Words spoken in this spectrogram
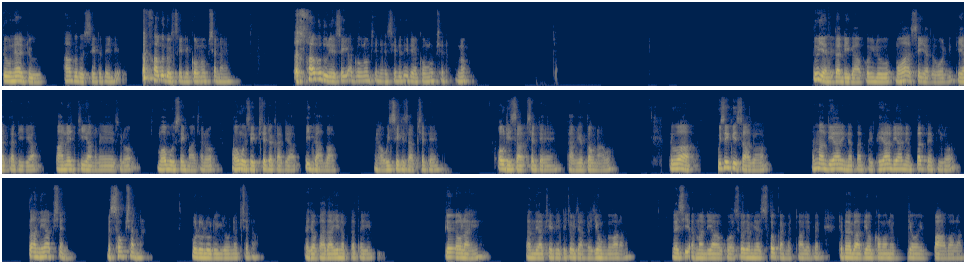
သူနဲ့တူအကုသိုလ်စေတသိက်တွေအကုသိုလ်စိတ်တွေအကုန်လုံးဖြစ်နိုင်အကုသိုလ်တွေစိတ်အကုန်လုံးဖြစ်နေစေတသိက်တွေအကုန်လုံးဖြစ်တယ်နော်သူ့ရဲ့တတ္တိကဘုန်းကြီးတို့မောဟစိတ်ရဲ့သဘောတရားတတ္တိကဘာနဲ့ကြည့်ရမလဲဆိုတော့ မောမှုစိတ်မှာကျတော့မောမှုစိတ်ဖြစ်တဲ့ခါကျပိတာသွားနော်ဝိသိကိစ္စဖြစ်တယ်ဩဒိစ္စဖြစ်တယ်ဒါမျိုးတောင်းတာကိုသူကဝိသိကိစ္စဆိုအမှန်တရားတွေနဲ့ပတ်သက်ဘုရားတရားနဲ့ပတ်သက်ပြီးတော့တန်တရားဖြစ်နေမဆုံးဖြတ်နိုင်ဘလိုလိုလိုလိုနဲ့ဖြစ်တာဒါကြောင့်ဘာသာရေးနဲ့ပတ်သက်ရင်ပြောလိုက်ရင်တန်တရားဖြစ်ပြီးတချို့ကြလည်းယုံသွားတာ လက်ရှိအမှန်တရားကိုဆိုစမြတ်ဆုတ်ကံမထားတဲ့အတွက်တစ်ဖက်ကပြောကောင်းကောင်းနဲ့ပြောရင်ပါသွားတာ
